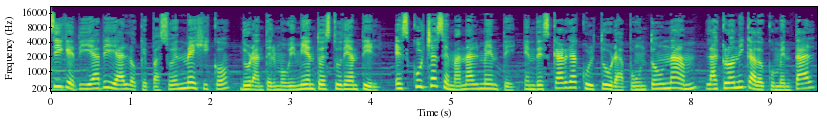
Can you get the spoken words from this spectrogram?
Sigue día a día lo que pasó en México durante el movimiento estudiantil. Escucha semanalmente en descargacultura.unam la crónica documental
